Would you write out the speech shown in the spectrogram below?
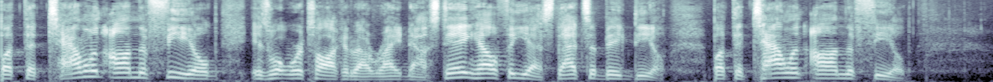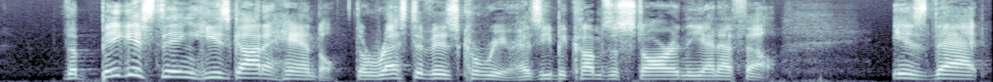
but the talent on the field is what we're talking about right now. Staying healthy, yes, that's a big deal. But the talent on the field. The biggest thing he's got to handle the rest of his career as he becomes a star in the NFL is that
